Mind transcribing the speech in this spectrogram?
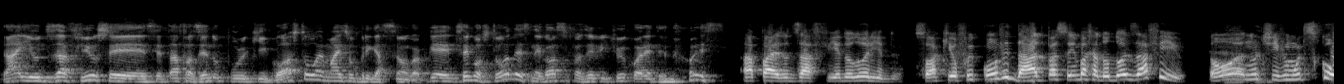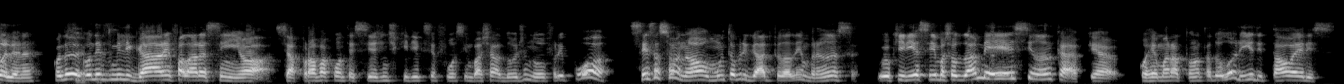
Tá, e o desafio você está fazendo porque gosta ou é mais obrigação agora? Porque você gostou desse negócio de fazer 21 e 42? Rapaz, o desafio é dolorido. Só que eu fui convidado para ser embaixador do desafio. Então ah, eu não tive muita escolha, né? Quando, eu, quando, eles me ligaram e falaram assim, ó, se a prova acontecer, a gente queria que você fosse embaixador de novo. Eu falei, pô, sensacional, muito obrigado pela lembrança. Eu queria ser embaixador da MEI esse ano, cara, porque correr maratona tá dolorido e tal. Aí eles,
